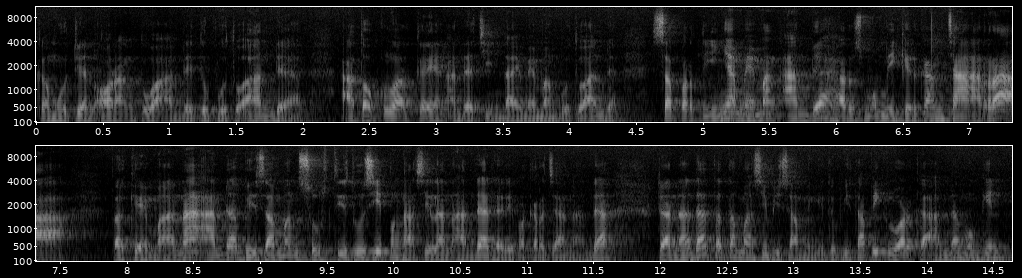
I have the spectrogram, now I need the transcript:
kemudian orang tua Anda itu butuh Anda, atau keluarga yang Anda cintai memang butuh Anda, sepertinya memang Anda harus memikirkan cara bagaimana Anda bisa mensubstitusi penghasilan Anda dari pekerjaan Anda dan Anda tetap masih bisa menghidupi tapi keluarga Anda mungkin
